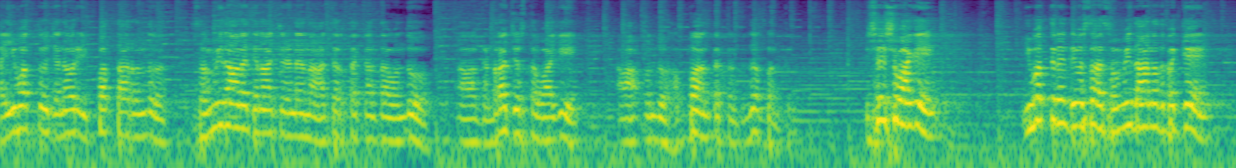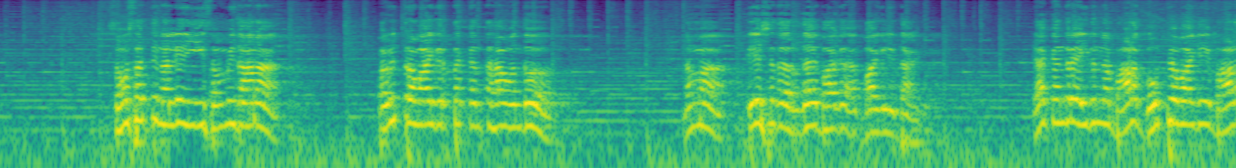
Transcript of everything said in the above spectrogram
ಐವತ್ತು ಜನವರಿ ಇಪ್ಪತ್ತಾರರಂದು ಸಂವಿಧಾನ ದಿನಾಚರಣೆಯನ್ನು ಆಚರಿಸತಕ್ಕಂತಹ ಒಂದು ಗಣರಾಜ್ಯೋತ್ಸವವಾಗಿ, ಆ, ಒಂದು ಹಬ್ಬ ಅಂತಕ್ಕಂಥದ್ದು ಬಂತು. ವಿಶೇಷವಾಗಿ ಇವತ್ತಿನ ದಿವಸ ಸಂವಿಧಾನದ ಬಗ್ಗೆ ಸಂಸತ್ತಿನಲ್ಲಿ ಈ ಸಂವಿಧಾನ ಪವಿತ್ರವಾಗಿರ್ತಕ್ಕಂತಹ ಒಂದು ನಮ್ಮ ದೇಶದ ಹೃದಯ ಭಾಗ ಬಾಗಿಲಿದ್ದಾಗ ಯಾಕಂದ್ರೆ ಇದನ್ನ ಬಹಳ ಗೌಪ್ಯವಾಗಿ, ಬಹಳ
